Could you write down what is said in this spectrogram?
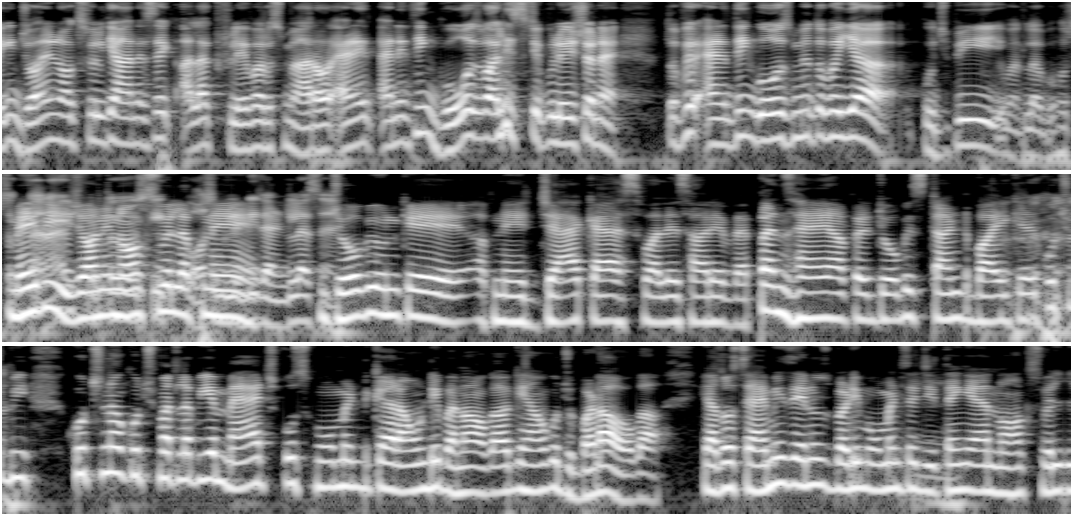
लेकिन जॉनी नॉक्सफिल के आने से एक अलग फ्लेवर उसमें आ रहा है और एनीथिंग गोज वाली स्टिपुलेशन है। तो फिर एनीथिंग गोज में तो भैया कुछ भी मतलब हो सकता है जॉनी नॉक्सविल अपने जो भी उनके अपने जैक एस वाले सारे वेपन्स हैं या फिर जो भी स्टंट बाइक है कुछ भी कुछ ना कुछ मतलब ये मैच उस मोमेंट के अराउंड ही बना होगा कि हाँ कुछ बड़ा होगा। या तो सैमी जेन उस बड़ी मोमेंट से जीतेंगे या नॉक्सविल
